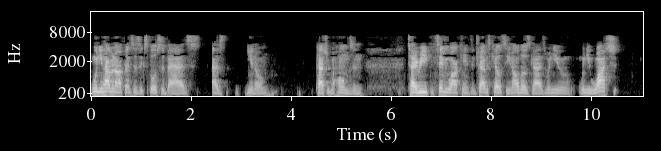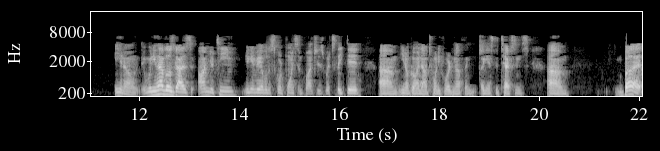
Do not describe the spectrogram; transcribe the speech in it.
when you have an offense as explosive as, as, you know, Patrick Mahomes and Tyreek and Sammy Watkins and Travis Kelce and all those guys, when you when you watch, you know, when you have those guys on your team, you're gonna be able to score points in bunches, which they did. Um, you know, going down 24 to nothing against the Texans. Um, but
